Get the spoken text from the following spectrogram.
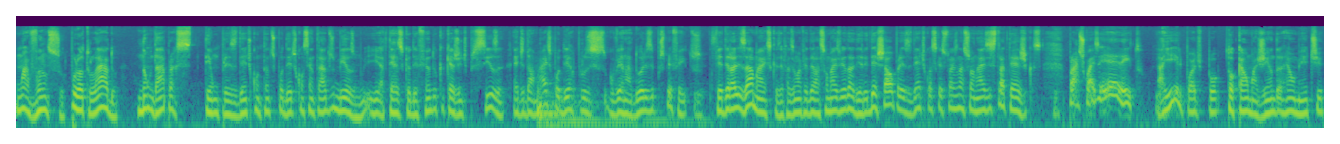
um avanço. Por outro lado, não dá para ter um presidente com tantos poderes concentrados mesmo. E a tese que eu defendo é que o que a gente precisa é de dar mais poder para os governadores e para os prefeitos. Federalizar mais, quer dizer, fazer uma federação mais verdadeira e deixar o presidente com as questões nacionais estratégicas, para as quais ele é eleito. Aí ele pode tocar uma agenda realmente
